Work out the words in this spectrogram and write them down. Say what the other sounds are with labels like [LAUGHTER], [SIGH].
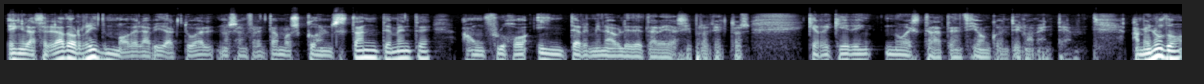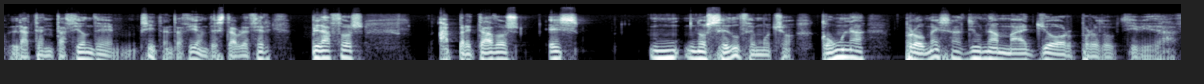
En el acelerado ritmo de la vida actual nos enfrentamos constantemente a un flujo interminable de tareas y proyectos que requieren nuestra atención continuamente. A menudo la tentación de, sí, tentación de establecer plazos apretados es nos seduce mucho con una promesa de una mayor productividad.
